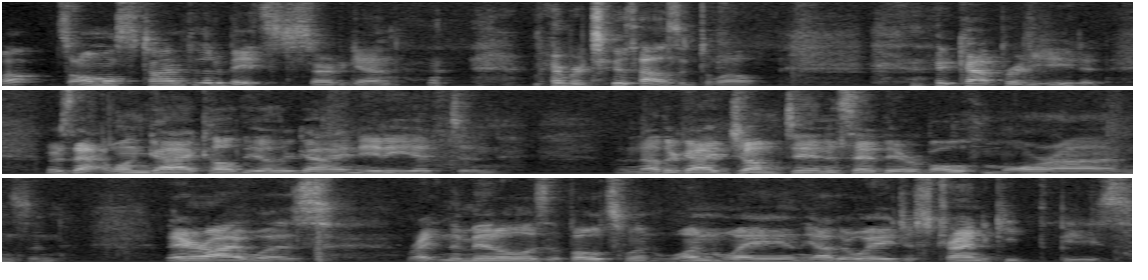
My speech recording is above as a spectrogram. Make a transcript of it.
Well, it's almost time for the debates to start again. Remember 2012? it got pretty heated. There was that one guy called the other guy an idiot, and another guy jumped in and said they were both morons, and there I was, right in the middle as the votes went one way and the other way, just trying to keep the peace.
